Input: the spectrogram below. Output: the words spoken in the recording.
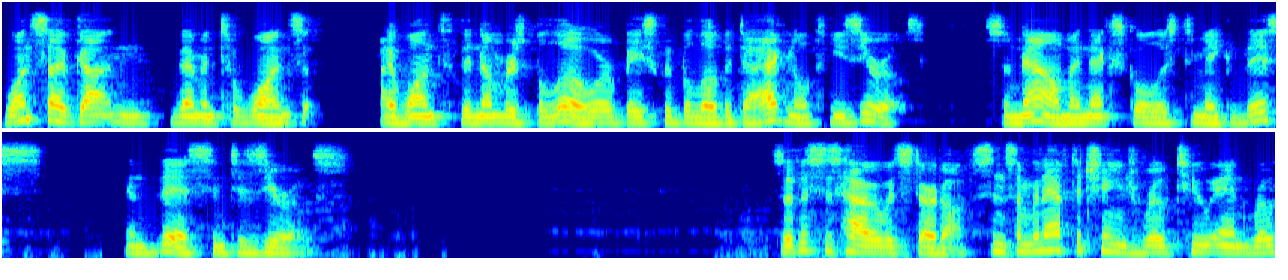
Once I've gotten them into 1s, I want the numbers below, or basically below the diagonal, to be zeros. So now my next goal is to make this and this into zeros. So this is how I would start off. Since I'm going to have to change row 2 and row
